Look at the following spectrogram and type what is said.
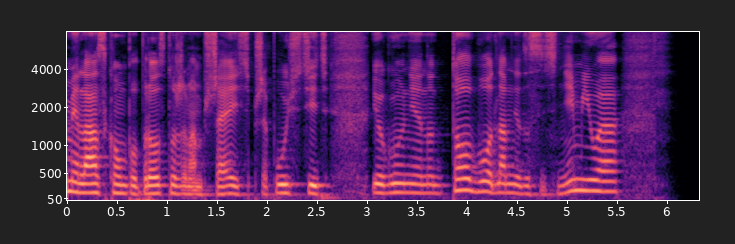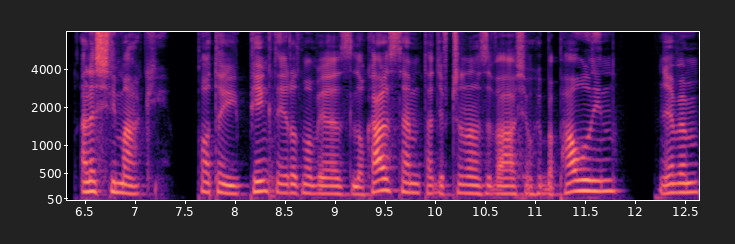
mnie laską po prostu, że mam przejść, przepuścić i ogólnie, no to było dla mnie dosyć niemiłe, ale ślimaki po tej pięknej rozmowie z lokalsem, ta dziewczyna nazywała się chyba Paulin, nie wiem,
